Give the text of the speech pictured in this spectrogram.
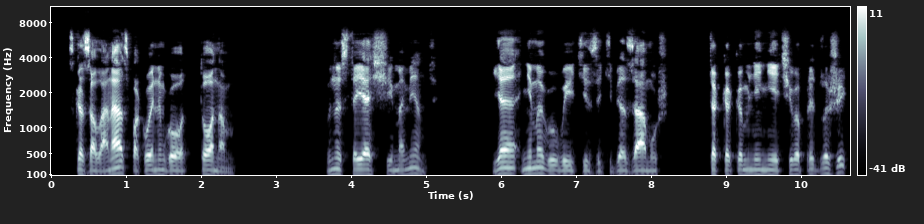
— сказала она спокойным тоном. «В настоящий момент я не могу выйти за тебя замуж, так как мне нечего предложить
